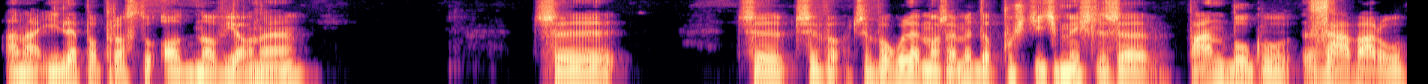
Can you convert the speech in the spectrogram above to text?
a na ile po prostu odnowione, czy Czy, czy, czy w ogóle możemy dopuścić myśl, że Pan Bóg zawarł,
